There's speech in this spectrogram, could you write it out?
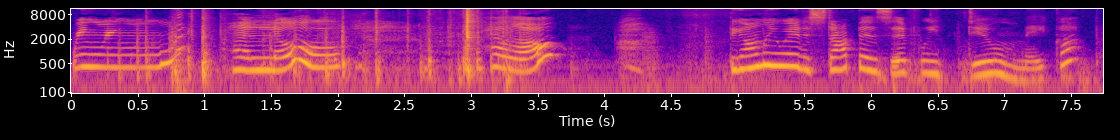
Ring, ring, ring. Hello. Hello. The only way to stop is if we do makeup.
